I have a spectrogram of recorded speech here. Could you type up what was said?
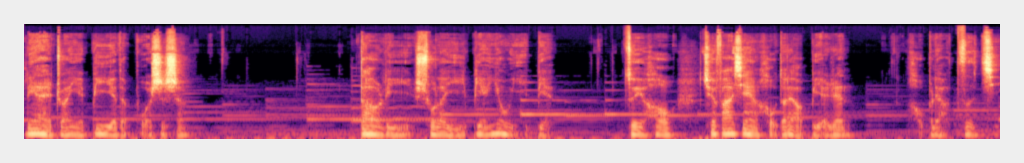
恋爱专业毕业的博士生，道理说了一遍又一遍，最后却发现吼得了别人。吼不了自己，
